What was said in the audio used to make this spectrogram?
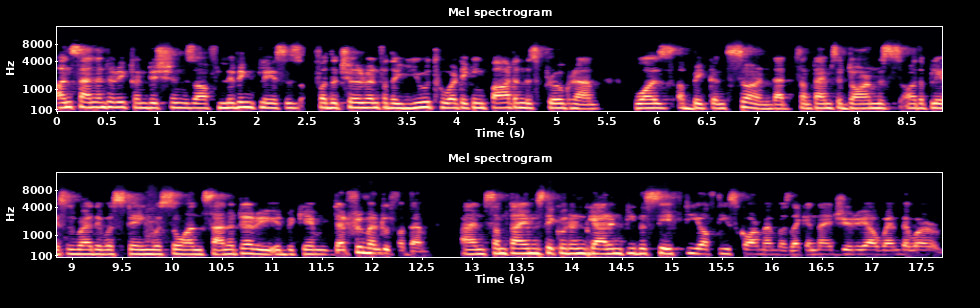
unsanitary conditions of living places for the children, for the youth who are taking part in this program was a big concern that sometimes the dorms or the places where they were staying was so unsanitary, it became detrimental for them and sometimes they couldn't guarantee the safety of these corps members. Like in nigeria when they were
